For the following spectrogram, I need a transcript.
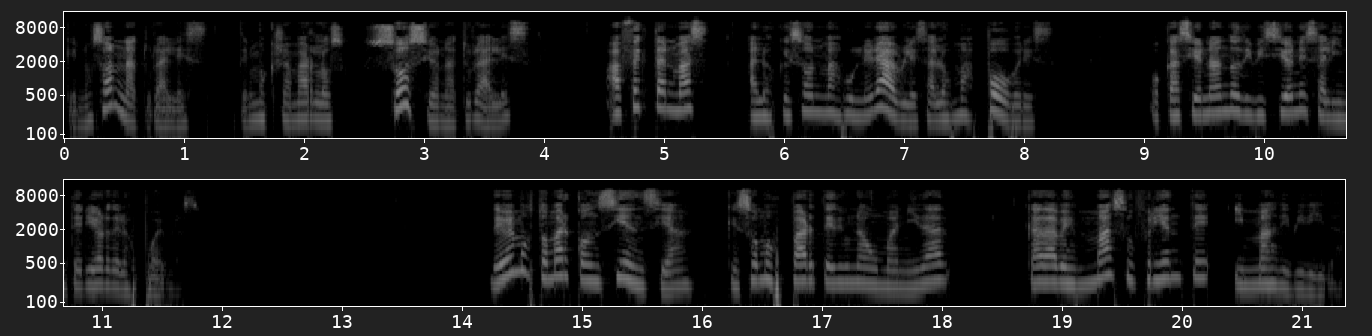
que no son naturales, tenemos que llamarlos socionaturales, afectan más a los que son más vulnerables, a los más pobres, ocasionando divisiones al interior de los pueblos. Debemos tomar conciencia que somos parte de una humanidad cada vez más sufriente y más dividida.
